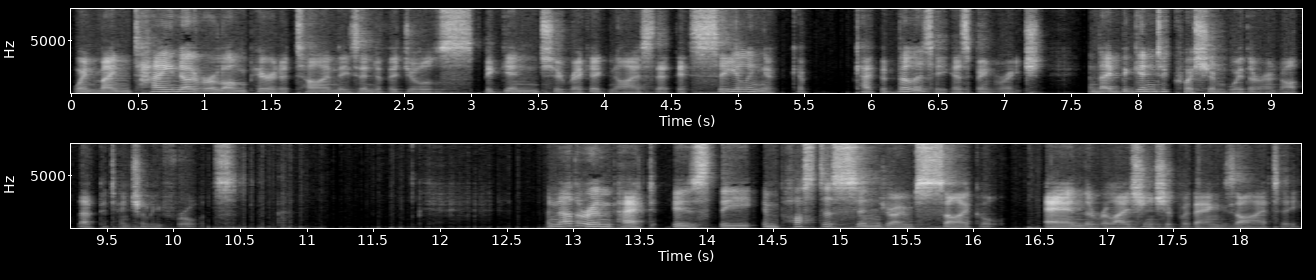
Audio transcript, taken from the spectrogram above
When maintained over a long period of time, these individuals begin to recognize that their ceiling of capability has been reached and they begin to question whether or not they're potentially frauds. Another impact is the imposter syndrome cycle and the relationship with anxiety.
